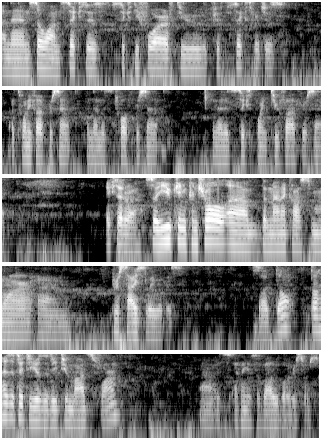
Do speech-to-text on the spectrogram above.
And then so on. 6 is 64 of 256, which is a 25%, and then it's 12%, and then it's 6.25%, etc. So you can control um, the mana cost more um, precisely with this. So don't don't hesitate to use the D2 mods forum. Uh, it's I think it's a valuable resource.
